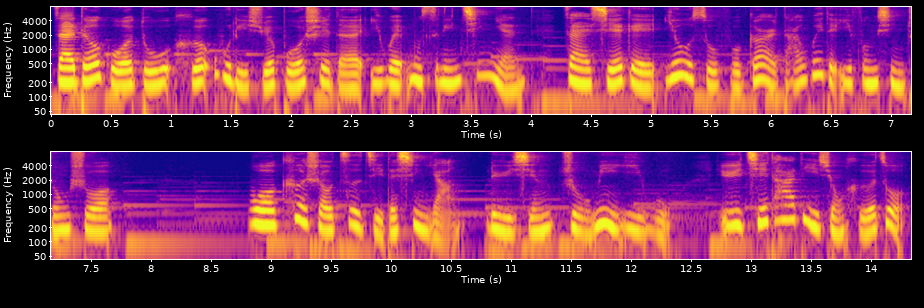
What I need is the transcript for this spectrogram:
在德国读核物理学博士的一位穆斯林青年，在写给尤素夫·格尔达威的一封信中说：“我恪守自己的信仰，履行主命义务，与其他弟兄合作，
